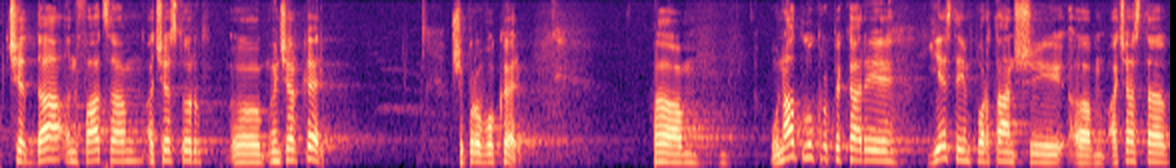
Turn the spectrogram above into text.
ceda în fața acestor uh, încercări și provocări. Uh, un alt lucru pe care este important și um, aceasta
